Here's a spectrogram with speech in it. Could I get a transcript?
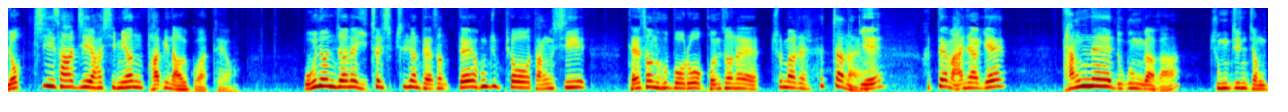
역지사지 하시면 답이 나올 것 같아요. 5년 전에 2017년 대선 때 홍준표 당시 대선 후보로 본선에 출마를 했잖아요. 예. 그때 만약에 당내 누군가가 중진 정,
